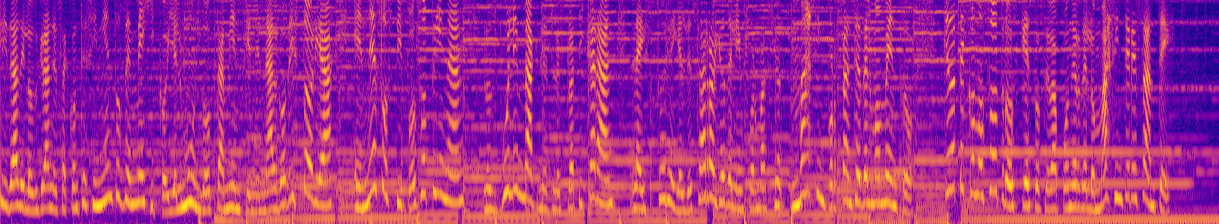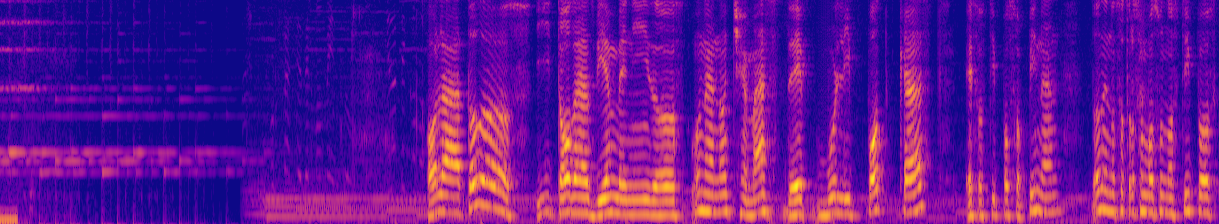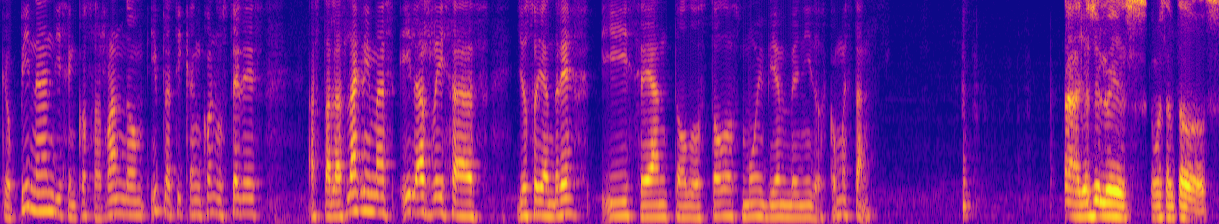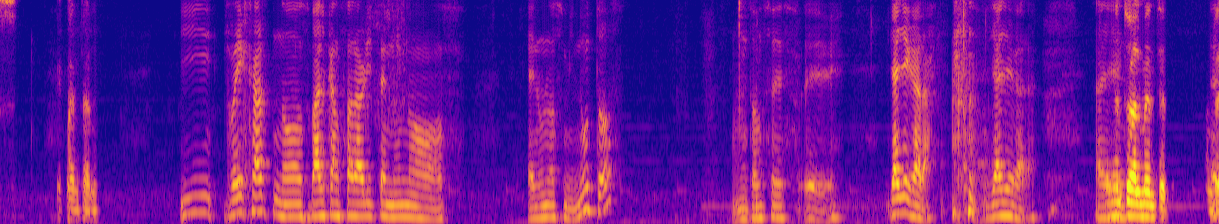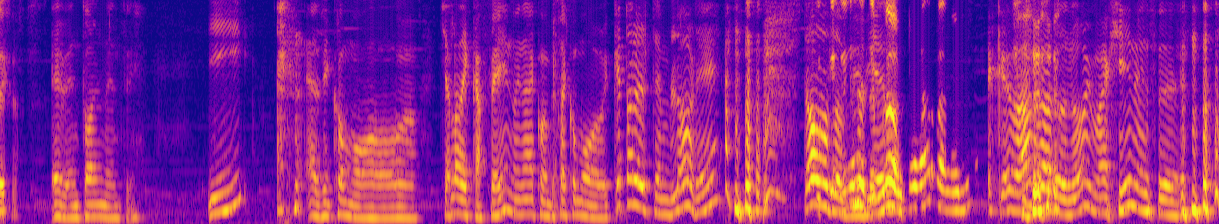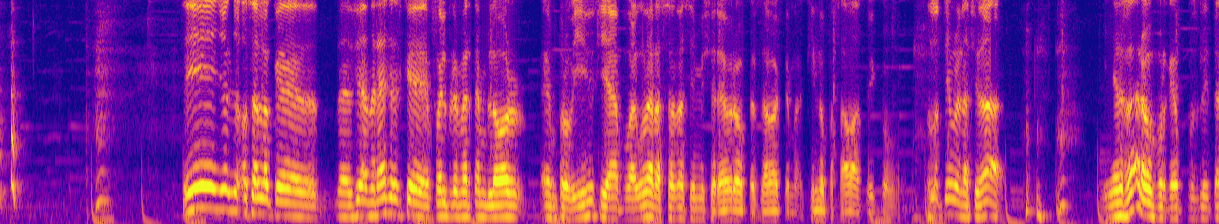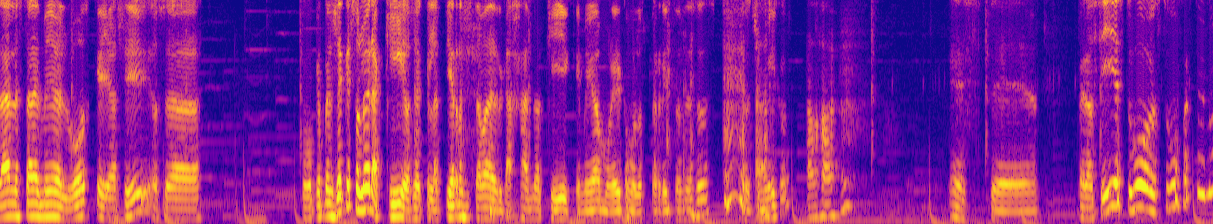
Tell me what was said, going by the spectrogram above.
actualidad y los grandes acontecimientos de México y el mundo también tienen algo de historia, en esos tipos opinan, los Bully Magnets les platicarán la historia y el desarrollo de la información más importante del momento. Quédate con nosotros que esto se va a poner de lo más interesante. Hola a todos y todas, bienvenidos una noche más de Bully Podcast. Esos tipos opinan, donde nosotros somos unos tipos que opinan, dicen cosas random y platican con ustedes hasta las lágrimas y las risas. Yo soy Andrés y sean todos, todos muy bienvenidos. ¿Cómo están? Ah, yo soy Luis. ¿Cómo están todos? ¿Qué cuentan? Y Reinhardt nos va a alcanzar ahorita en unos en unos minutos. Entonces, eh, ya llegará. ya llegará. Eventualmente, Reinhardt. Eventualmente. Y así como charla de café, no hay nada como empezar como, ¿qué tal el temblor, eh? Todos los temblor, qué bárbaro, ¿no? Qué bárbaro, ¿no? Imagínense. Sí, yo, o sea, lo que decía Andrés es que fue el primer temblor en provincia. Por alguna razón, así mi cerebro pensaba que aquí no pasaba así como. Solo tiembla en la ciudad. Y es raro porque, pues, literal, estar en medio del bosque y así, o sea. Como que pensé que solo era aquí, o sea, que la tierra se estaba desgajando aquí, que me iba a morir como los perritos de esos, los. Ajá. Este. Pero sí, estuvo, estuvo fuerte, ¿no?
